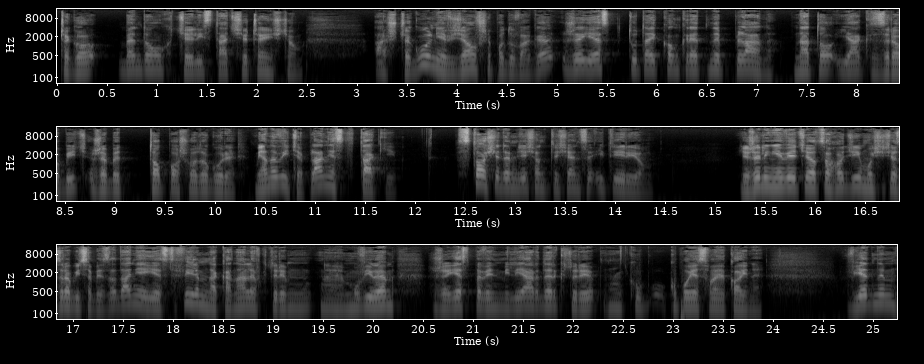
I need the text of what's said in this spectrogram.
czego będą chcieli stać się częścią. A szczególnie wziąwszy pod uwagę, że jest tutaj konkretny plan na to, jak zrobić, żeby to poszło do góry. Mianowicie, plan jest taki. 170 tysięcy Ethereum. Jeżeli nie wiecie o co chodzi, musicie zrobić sobie zadanie. Jest film na kanale, w którym e, mówiłem, że jest pewien miliarder, który mm, kupuje swoje coiny. W jednym,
